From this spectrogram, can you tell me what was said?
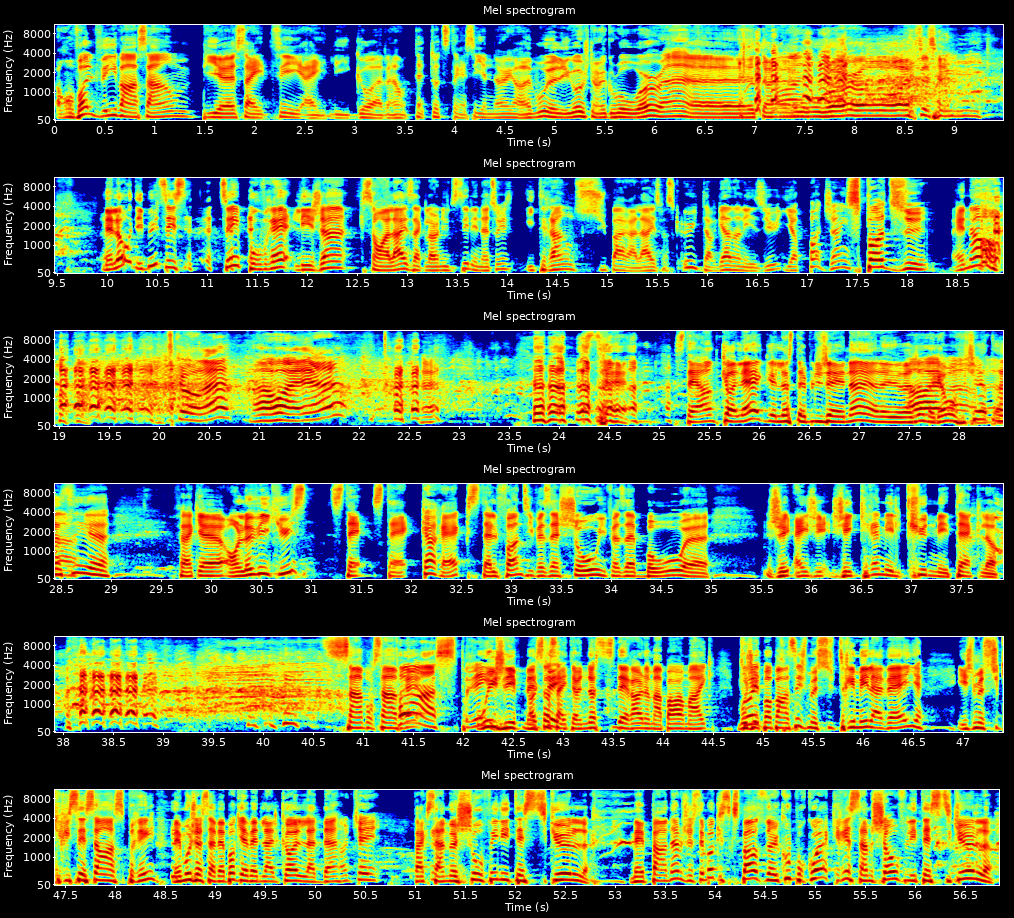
On va le vivre ensemble. Puis euh, ça a été, hey, les gars, avant, on était tous stressés. Il y en a un, ah, moi, les gars, j'étais un grower, hein. Euh, t'es un grower, ouais, c'est ça. Mais là, au début, tu sais, tu sais, pour vrai, les gens qui sont à l'aise avec leur nudité, les naturistes, ils te rendent super à l'aise parce qu'eux, ils te regardent dans les yeux. Il n'y a pas de gêne. C'est pas du... Mais non! Tu comprends? Ah ouais, hein? C'était- entre collègues, là, c'était plus gênant. Là, Ah ouais, comme, oh, shit, ah, euh. Fait que, euh, on l'a vécu, c'était correct, c'était le fun, il faisait chaud, il faisait beau. euh, j'ai hey, crémé le cul de mes techs, là. 100% vrai. Pas en spray. Oui, je l'ai. Mais ça, ça a été un hostie d'erreur de ma part, Mike. Moi, j'ai pas pensé. Je me suis trimé la veille et je me suis crissé ça en spray. mais moi, je savais pas qu'il y avait de l'alcool là-dedans. OK. Fait que ça me chauffait les testicules. Mais pendant, je sais pas qu'est-ce qui se passe d'un coup. Pourquoi, Chris, ça me chauffe les testicules?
